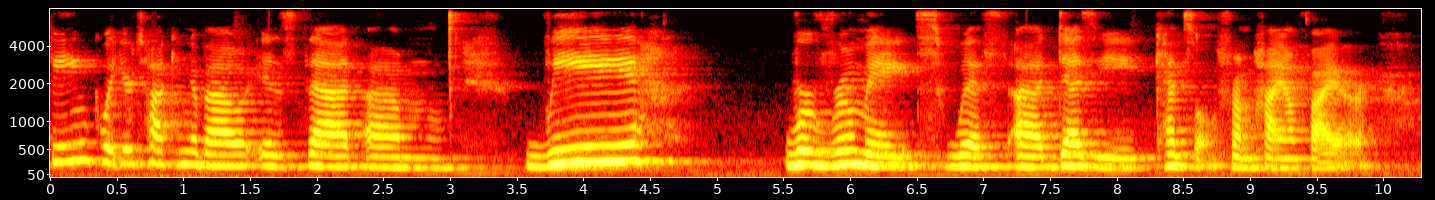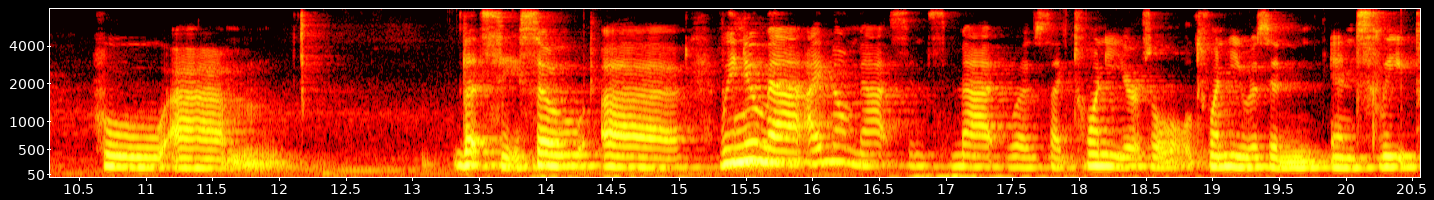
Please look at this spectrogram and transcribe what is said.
think what you're talking about is that um, we were roommates with uh, Desi Kensel from High on Fire, who, um, let's see, so uh, we knew Matt. I've known Matt since Matt was like 20 years old when he was in, in sleep.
